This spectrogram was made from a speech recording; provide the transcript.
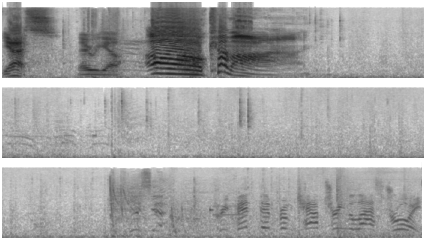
Yes! There we go. Oh, come on! Prevent them from capturing the last droid.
